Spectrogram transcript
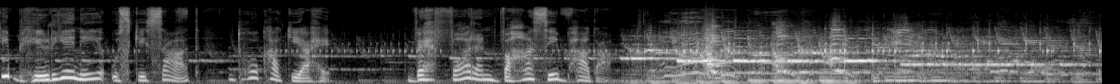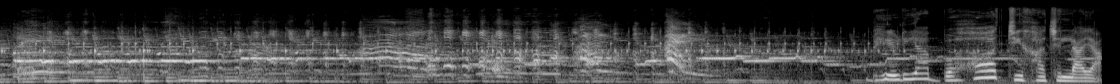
कि भेड़िए ने उसके साथ धोखा किया है। वह फ़ौरन वहाँ से भागा। भेड़िया बहुत चीखा चिल्लाया,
